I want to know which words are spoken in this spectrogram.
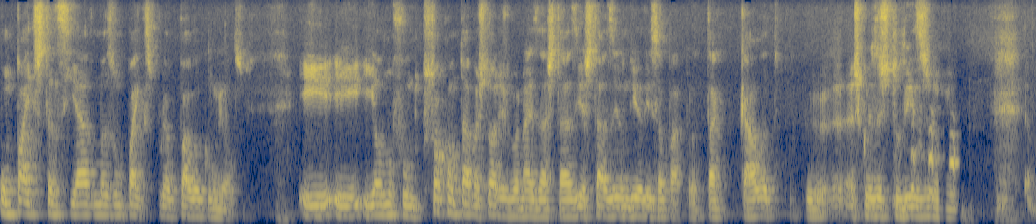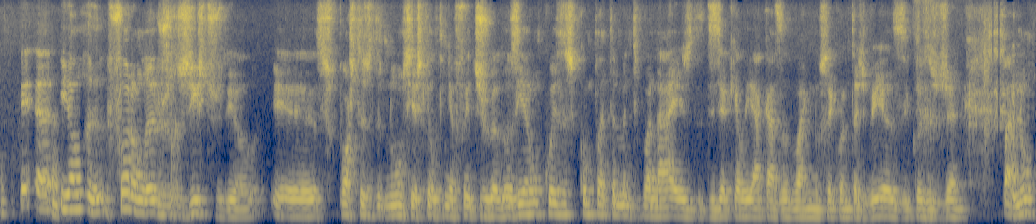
um pai distanciado, mas um pai que se preocupava com eles. E, e- e ele, no fundo, só contava histórias banais à Stasi, e a Stasi um dia disse: pá, pronto, tá, cala-te, porque as coisas que tu dizes não. Eh, Ele, foram ler os registros dele, eh, supostas denúncias que ele tinha feito de jogadores, e eram coisas completamente banais, de dizer que ele ia à casa de banho não sei quantas vezes e coisas do género. Pá, não,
